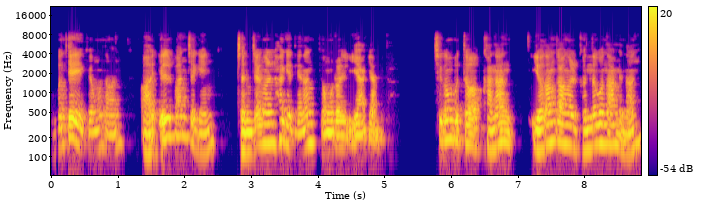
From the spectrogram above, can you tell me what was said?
두 번째의 경우는 어, 일반적인 전쟁을 하게 되는 경우를 이야기합니다. 지금부터 가난 요단강을 건너고 나면은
